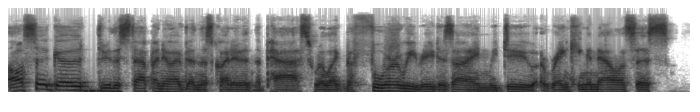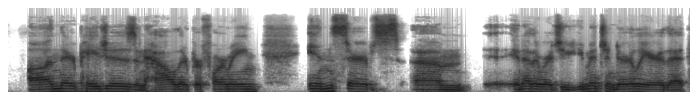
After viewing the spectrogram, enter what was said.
also go through the step? I know I've done this quite a bit in the past, where like before we redesign, we do a ranking analysis on their pages and how they're performing in SERPs. Um, in other words, you, you mentioned earlier that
